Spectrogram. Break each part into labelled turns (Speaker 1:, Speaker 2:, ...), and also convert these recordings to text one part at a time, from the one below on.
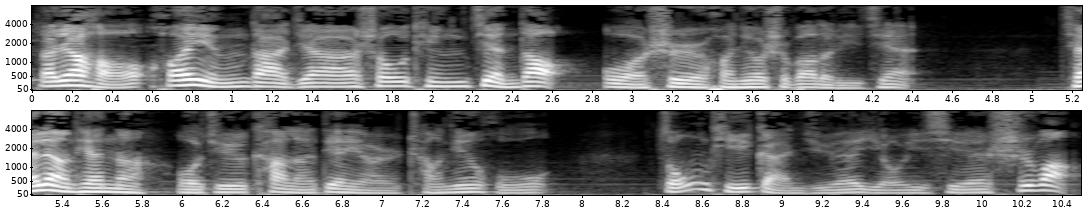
Speaker 1: 大家好，欢迎大家收听《剑道》，我是环球时报的李健。前两天呢，我去看了电影《长津湖》，总体感觉有一些失望。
